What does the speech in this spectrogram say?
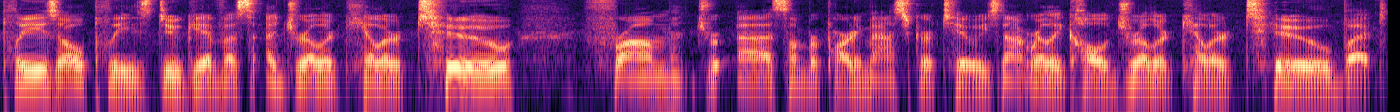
please, oh please, do give us a Driller Killer 2 from uh, Slumber Party Massacre 2. He's not really called Driller Killer 2, but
